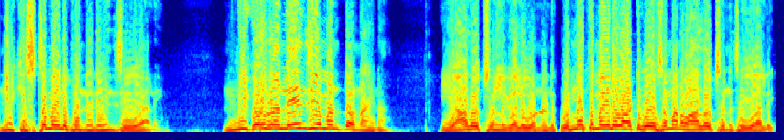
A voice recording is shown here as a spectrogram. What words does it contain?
నీకు ఇష్టమైన పని నేనేం చేయాలి. నీ కొరకు నన్ను ఏం చేయమంటావు నాయన? ఈ ఆలోచనలు కలిగి ఉండండి. ఉన్నతమైన వాటి కోసం మనం ఆలోచన చేయాలి.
